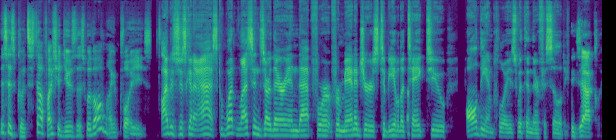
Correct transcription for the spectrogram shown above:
this is good stuff. I should use this with all my employees. I was just going to ask, what lessons are there in that for for managers to be able to take to all the employees within their facility? Exactly.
